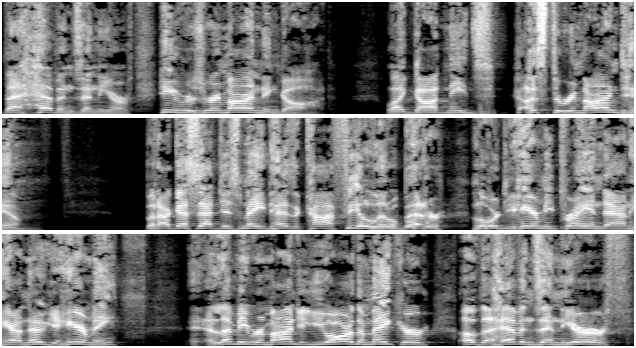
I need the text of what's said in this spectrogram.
the heavens and the earth. He was reminding God, like God needs us to remind him. But I guess that just made Hezekiah feel a little better. Lord, you hear me praying down here. I know you hear me. And let me remind you, you are the maker of the heavens and the earth.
